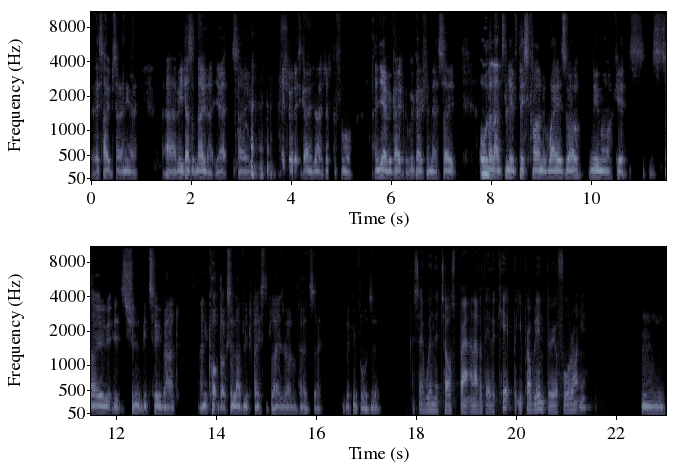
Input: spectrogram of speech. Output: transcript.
Let's hope so, anyway. Um, he doesn't know that yet, so make sure this goes out just before. And yeah, we go we go from there. So all the lads live this kind of way as well, new markets, so it shouldn't be too bad. And Copdock's a lovely place to play as well. I've heard, so looking forward to it. So win the toss, bat, and have a bit of a kit, but you're probably in three or four, aren't you? Mm,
